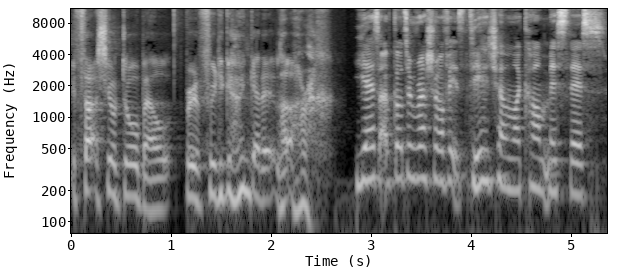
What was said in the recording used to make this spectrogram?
If that's your doorbell, feel free to go and get it, Lara. Yes, I've got to rush off. It's DHL and I can't miss this.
